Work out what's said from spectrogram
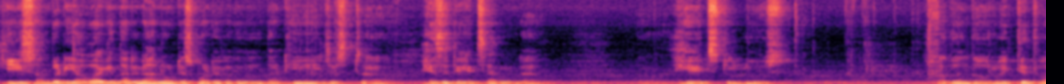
ಹೀ ಸಂಬಡಿ ಅವಾಗಿಂದಾನೆ ನಾನು ನೋಟಿಸ್ ಮಾಡಿರೋದು that he just hesitates and hates to lose ಅದೊಂದು ಅವ್ರ ವ್ಯಕ್ತಿತ್ವ.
